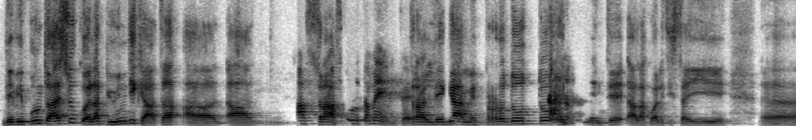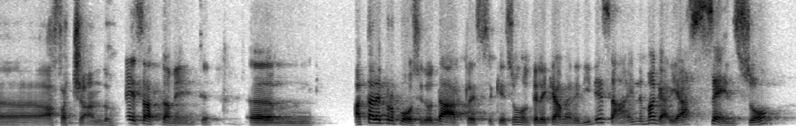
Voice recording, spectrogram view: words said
Devi puntare su quella più indicata a, a Ass- tra, assolutamente. tra il legame prodotto e cliente alla quale ti stai eh, affacciando. Esattamente. Um, a tale proposito, Darkless, che sono telecamere di design, magari ha senso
